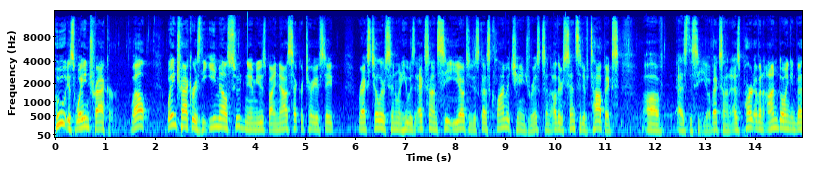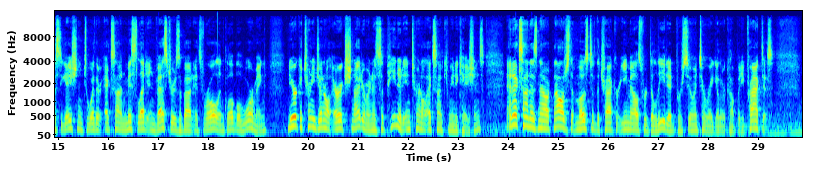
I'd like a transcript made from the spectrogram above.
Who is Wayne Tracker? Well, Wayne Tracker is the email pseudonym used by now Secretary of State Rex Tillerson when he was Exxon's CEO to discuss climate change risks and other sensitive topics uh, as the CEO of Exxon. As part of an ongoing investigation into whether Exxon misled investors about its role in global warming, New York Attorney General Eric Schneiderman has subpoenaed internal Exxon communications, and Exxon has now acknowledged that most of the tracker emails were deleted pursuant to regular company practice.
